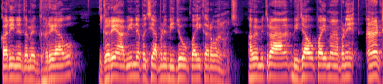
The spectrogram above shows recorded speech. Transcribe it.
કરીને તમે ઘરે આવો. ઘરે આવીને પછી આપણે બીજો ઉપાય કરવાનો છે. હવે મિત્રો આ બીજા ઉપાયમાં આપણે આઠ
